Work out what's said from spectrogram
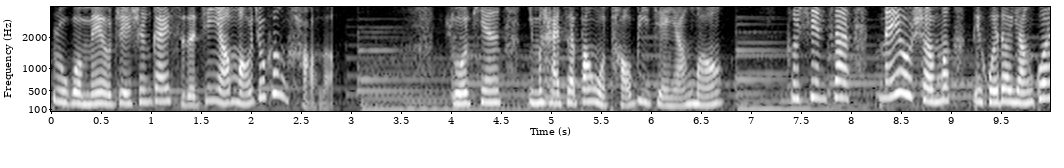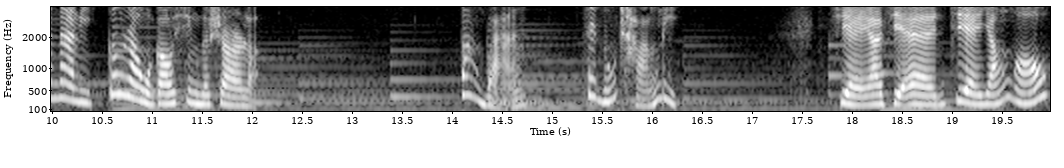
如果没有这身该死的金羊毛就更好了。昨天你们还在帮我逃避剪羊毛，可现在没有什么比回到羊倌那里更让我高兴的事儿了。傍晚，在农场里，剪呀剪，剪羊毛，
